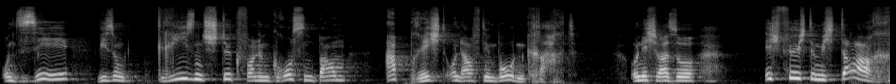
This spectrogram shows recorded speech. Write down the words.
und sehe, wie so ein Riesenstück von einem großen Baum abbricht und auf den Boden kracht. Und ich war so, ich fürchte mich doch.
